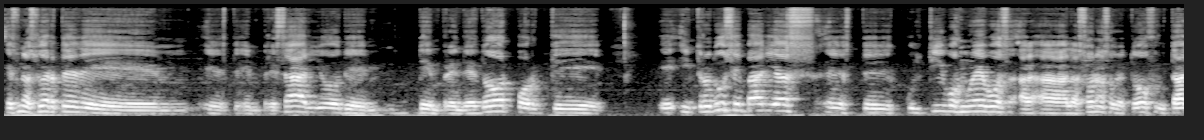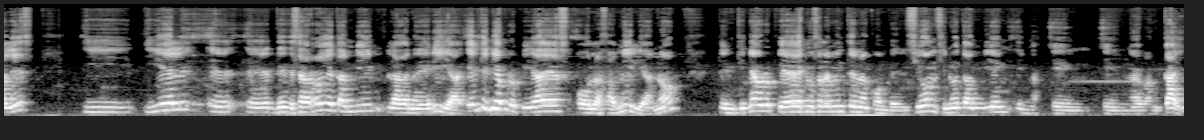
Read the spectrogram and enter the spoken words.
es una suerte de este, empresario, de, de, emprendedor, porque eh, introduce varios este, cultivos nuevos a, a, la zona, sobre todo frutales, y, y él eh, eh, desarrolla también la ganadería. Él tenía propiedades, o la familia, ¿no? Tenía propiedades no solamente en la convención, sino también en, en, en Abancay.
